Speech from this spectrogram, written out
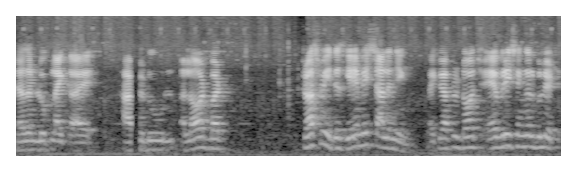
doesn't look like I have to do a lot, but trust me, this game is challenging. Like you have to dodge every single bullet.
